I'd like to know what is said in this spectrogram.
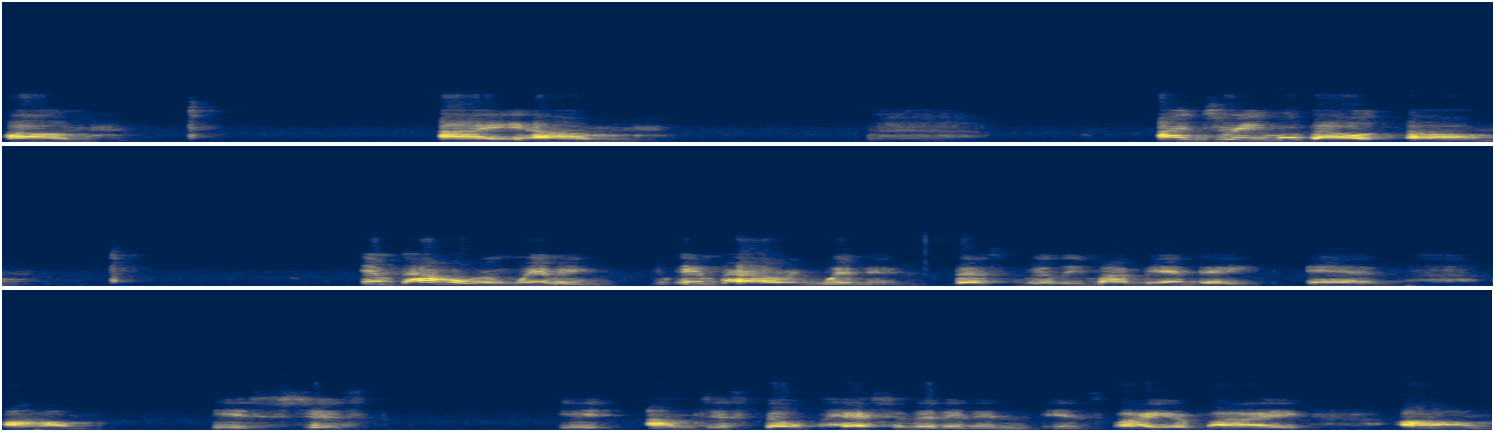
Um, I um, I dream about um, empowering women, empowering women. That's really my mandate, and um, it's just it, I'm just so passionate and in, inspired by um,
